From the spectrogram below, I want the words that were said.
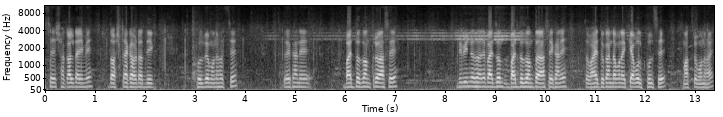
আছে সকাল টাইমে দশটা এগারোটার দিক খুলবে মনে হচ্ছে। তো এখানে বাদ্যযন্ত্র আছে। বিভিন্ন ধরনের বাদ্য বাদ্যযন্ত্র আছে এখানে। তো ভাই, দোকানটা মনে হয় কেবল খুলছে, মাত্র মনে হয়।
